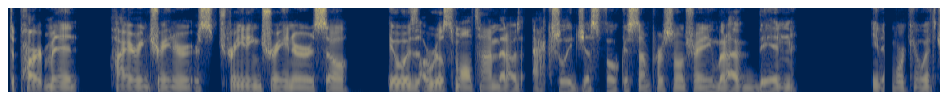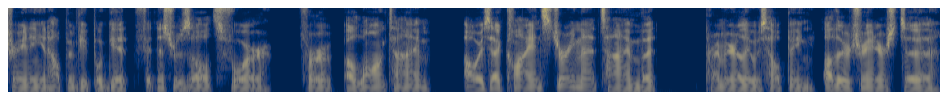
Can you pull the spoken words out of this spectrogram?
department hiring trainers training trainers. So it was a real small time that i was actually just focused on personal training but i've been you know working with training and helping people get fitness results for for a long time. Always had clients during that time but primarily was helping other trainers to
